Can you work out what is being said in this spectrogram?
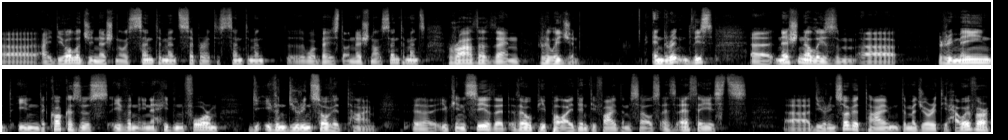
ideology, nationalist sentiments, separatist sentiment were based on national sentiments rather than religion. And this nationalism remained in the Caucasus, even in a hidden form, even during Soviet time. Uh, you can see that though people identified themselves as atheists uh, during Soviet time, the majority, however,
